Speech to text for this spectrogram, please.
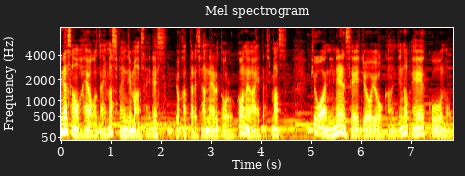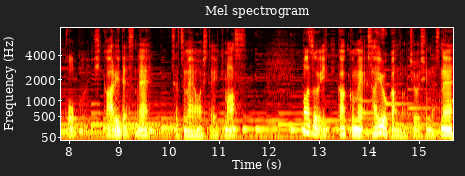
皆さんおはようございます。ペンジ満載です。よかったらチャンネル登録をお願いいたします。今日は2年生常用漢字の栄光の子、光ですね。説明をしていきます。まず1画目、左右間の中心ですね。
